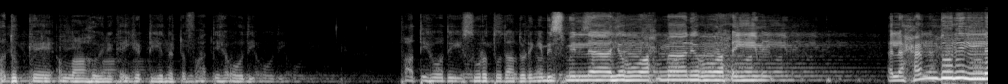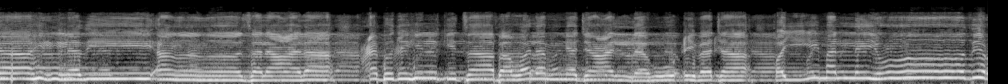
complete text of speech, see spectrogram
പതുക്കെ അള്ളാഹുവിനെ കൈകെട്ടി എന്നിട്ട് ഫാത്തിഹ ഓതി. ഫാത്തിഹ ഓതി സൂറത്തുദാൻ തുടങ്ങി. ബിസ്മില്ലാഹിർ റഹ്മാനിർ റഹീം. الحمد لله الذي أنزل على عبده الكتاب ولم يجعل له عوجا. قيما لينذر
